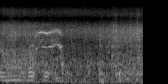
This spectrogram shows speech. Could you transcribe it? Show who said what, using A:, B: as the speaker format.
A: 在那个等。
